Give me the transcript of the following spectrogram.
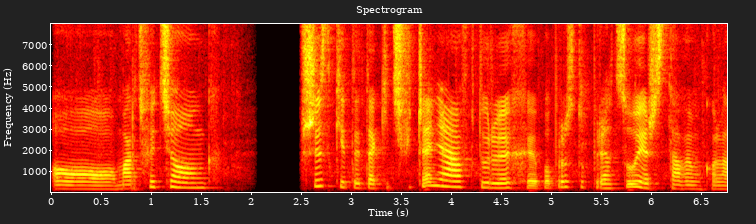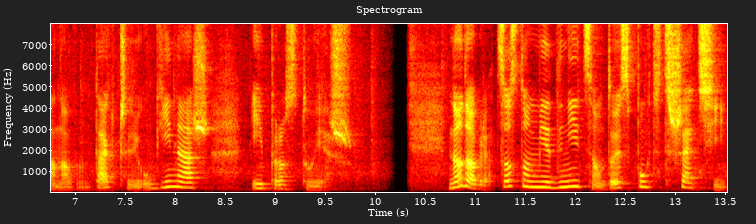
o martwy ciąg. Wszystkie te takie ćwiczenia, w których po prostu pracujesz stawem kolanowym, tak? Czyli uginasz i prostujesz. No dobra, co z tą miednicą? To jest punkt trzeci.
